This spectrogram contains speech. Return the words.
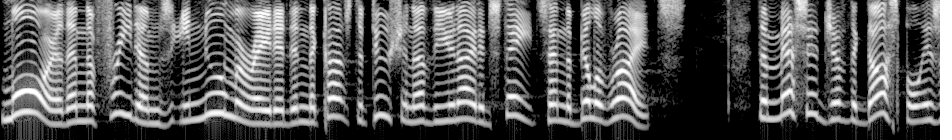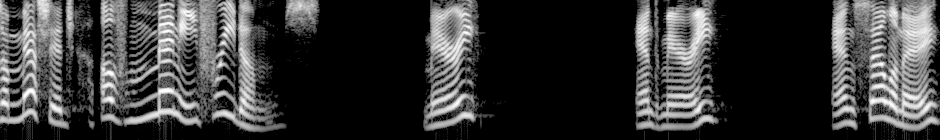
more than the freedoms enumerated in the Constitution of the United States and the Bill of Rights. The message of the gospel is a message of many freedoms. Mary and Mary and Salome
